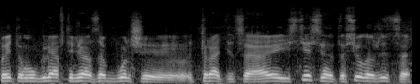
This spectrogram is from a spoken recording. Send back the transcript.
поэтому угля в три раза больше больше тратится, а естественно это все ложится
